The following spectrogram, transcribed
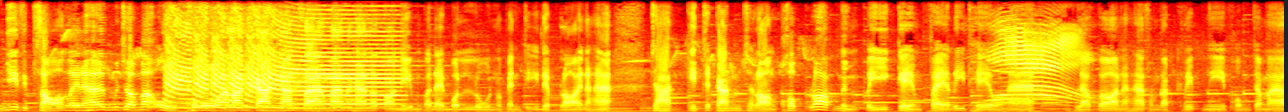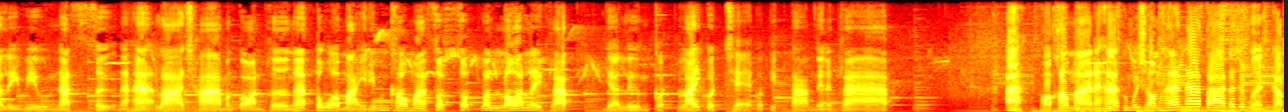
2022 เลยนะฮะคุณผู้ชมมาโอ้โหอลังการงานสร้างมากนะฮะแล้วตอนนี้ผมก็ได้บอลลูนมาเป็นที่เรียบร้อยนะฮะจากกิจกรรมฉลองครบรอบ 1 ปีเกม Fairy Tail ฮะแล้วก็นะฮะสำหรับคลิปนี้ผมจะมารีวิวนัตสึนะฮะราชามังกรเพลิงฮะตัวใหม่ที่เพิ่งเข้ามาสดๆร้อนๆเลยครับ อย่าลืมกดไลค์กดแชร์กดติดตามด้วยนะครับ อะพอเข้ามานะฮะคุณผู้ชมฮะหน้าตาก็จะเหมือนกับ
